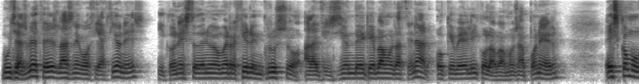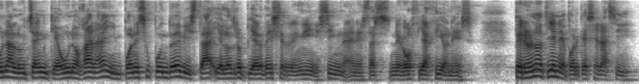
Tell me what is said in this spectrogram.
Muchas veces las negociaciones, y con esto de nuevo me refiero incluso a la decisión de qué vamos a cenar o qué película vamos a poner, es como una lucha en que uno gana y impone su punto de vista y el otro pierde y se resigna en estas negociaciones. Pero no tiene por qué ser así.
